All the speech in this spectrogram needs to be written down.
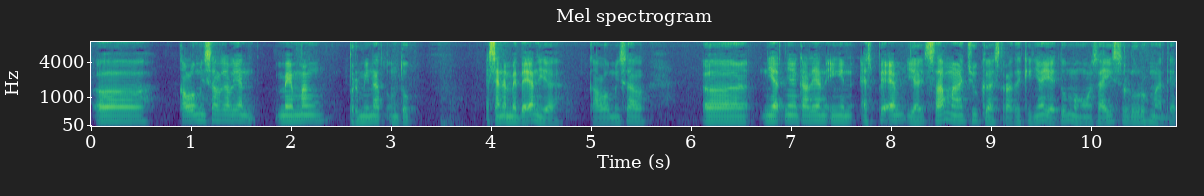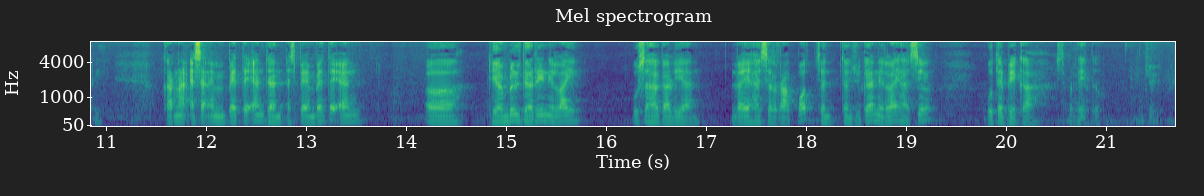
eh kalau misal kalian memang berminat untuk SNMPTN ya kalau misal eh, niatnya kalian ingin SPM ya sama juga strateginya yaitu menguasai seluruh materi. Karena SNMPTN dan SPMPTN eh, diambil dari nilai usaha kalian nilai hasil rapot dan, juga nilai hasil UTBK seperti itu. Oke.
